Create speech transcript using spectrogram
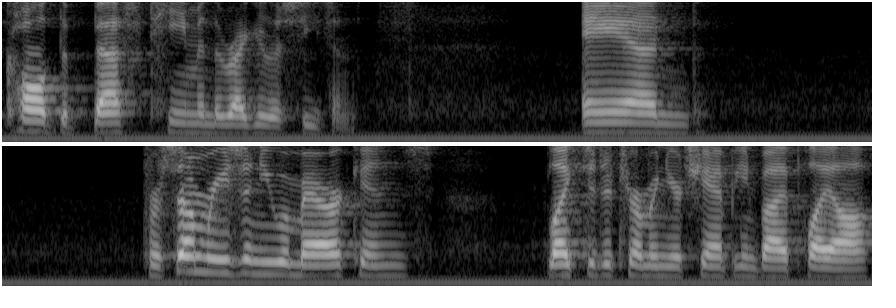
called the best team in the regular season. And for some reason, you Americans like to determine your champion by a playoff.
